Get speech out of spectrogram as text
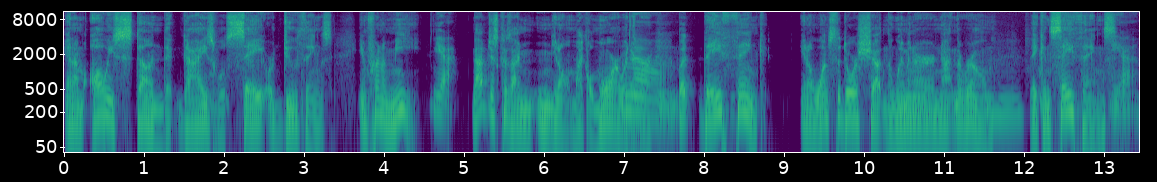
and I'm always stunned that guys will say or do things in front of me, yeah. Not just because I'm, you know, Michael Moore or whatever, No. but they think, you know, once the door's shut and the women are mm-hmm. not in the room, mm-hmm. they can say things yeah.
